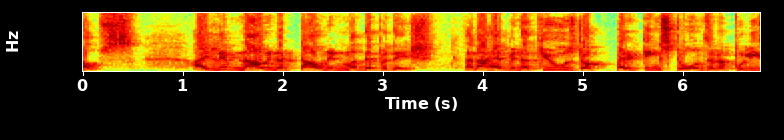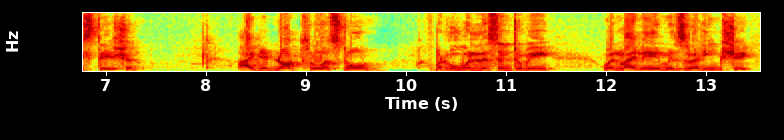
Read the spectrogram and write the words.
house I live now in a town in Madhya Pradesh and I have been accused of pelting stones at a police station. I did not throw a stone, but who will listen to me when my name is Rahim Sheikh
